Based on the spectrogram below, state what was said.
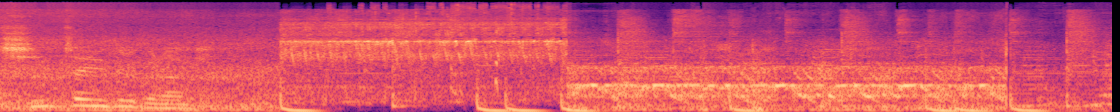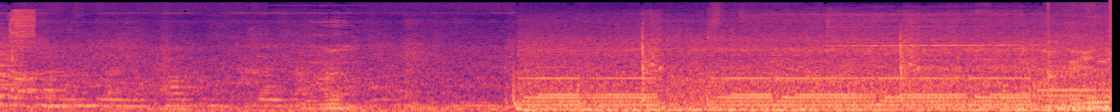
진짜 힘들구나. 여기는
